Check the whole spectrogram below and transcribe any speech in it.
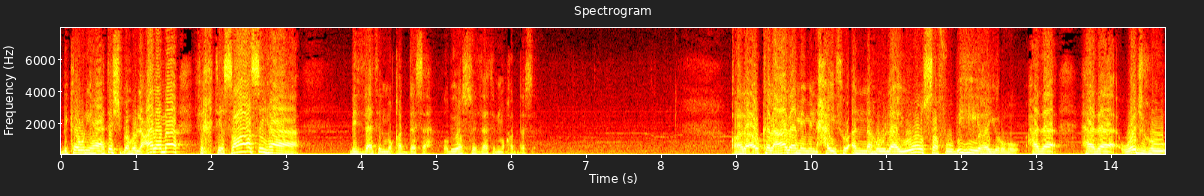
بكونها تشبه العلم في اختصاصها بالذات المقدسة وبوصف الذات المقدسة. قال أو كالعالم من حيث أنه لا يوصف به غيره. هذا هذا وجه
